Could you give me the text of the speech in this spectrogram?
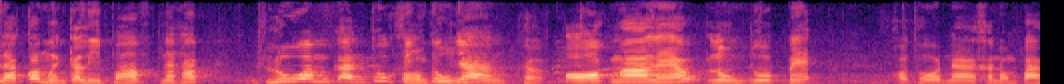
แล้วก็เหมือนกะหรี่พัฟนะครับ รวมกันทุกสิ่งอ๋อทุกุ้กงอย่างครับออกมาแล้วลงตัวเป๊ะ ขอโทษนะ ขนมปัง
